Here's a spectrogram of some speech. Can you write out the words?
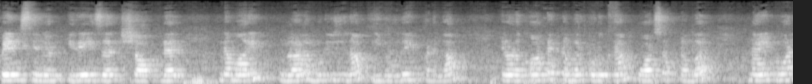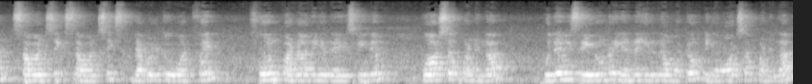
pencil eraser sharpener இந்த மாதிரி உங்களால் முடிஞ்சதுன்னா நீங்கள் உதவி பண்ணுங்கள் என்னோடய காண்டாக்ட் நம்பர் கொடுக்குறேன். WhatsApp number nine one seven six seven six double two one five phone பண்ணாதீங்க தயவுசெய்து. வாட்ஸ்அப் பண்ணுங்கள் உதவி செய்யணுன்ற எண்ணம் இருந்தால் மட்டும் நீங்கள் வாட்ஸ்அப் பண்ணுங்கள்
